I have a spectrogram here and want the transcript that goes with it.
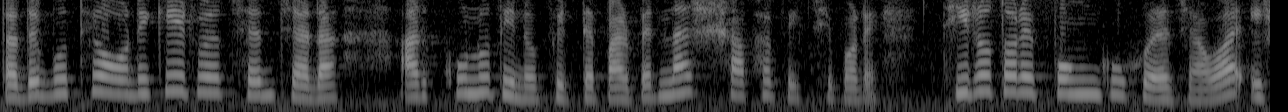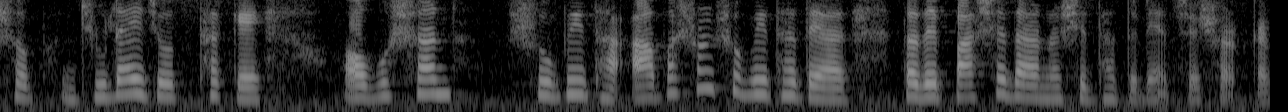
তাদের মধ্যে অনেকেই রয়েছেন যারা আর কোনোদিনও ফিরতে পারবেন না স্বাভাবিক জীবনে। চিরতরে পঙ্গু হয়ে যাওয়া এসব জুলাই যোদ্ধাকে অবসান সুবিধা, আবাসন সুবিধা দেওয়ার তাদের পাশে দাঁড়ানোর সিদ্ধান্ত নিয়েছে সরকার।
